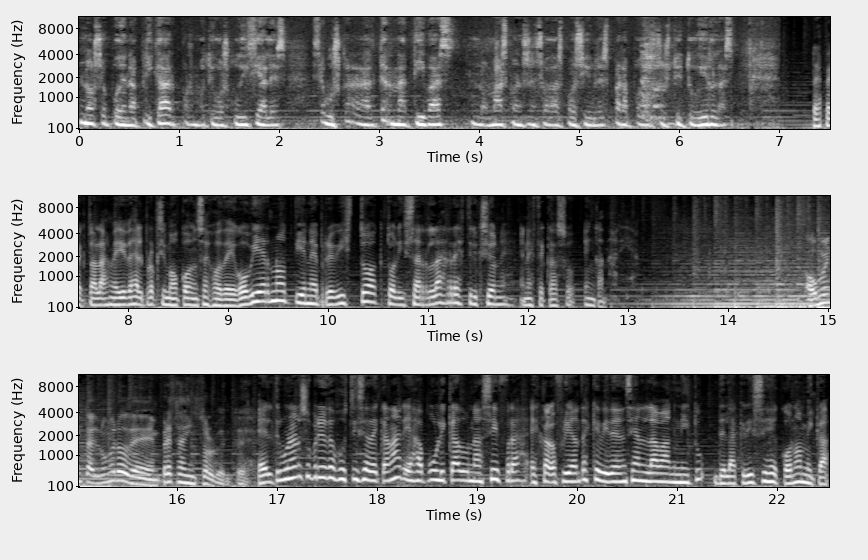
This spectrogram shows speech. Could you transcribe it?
no se pueden aplicar por motivos judiciales, se buscarán alternativas lo más consensuadas posibles para poder sustituirlas. Respecto a las medidas, el próximo Consejo de Gobierno tiene previsto actualizar las restricciones, en este caso en Canarias. Aumenta el número de empresas insolventes. El Tribunal Superior de Justicia de Canarias ha publicado unas cifras escalofriantes que evidencian la magnitud de la crisis económica.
